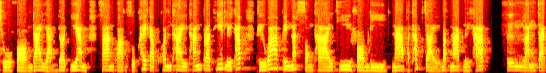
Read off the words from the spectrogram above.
โชว์ฟอร์มได้อย่างยอดเยี่ยม สร้างความสุขให้กับคนไทยทั้งประเทศเลยครับ ถือว่าเป็นนัดส่งท้ายที่ฟอร์มดี น่าประทับใจมากๆเลยครับ ซึ่งหลังจาก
